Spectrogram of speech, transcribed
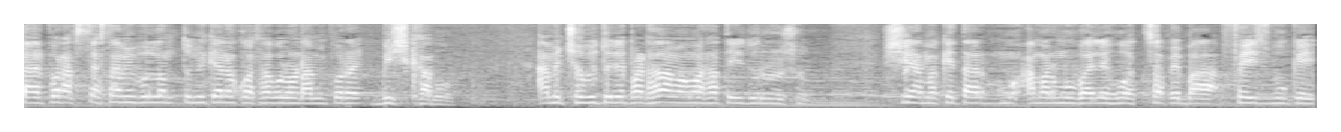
তারপর আস্তে আস্তে আমি বললাম, তুমি কেন কথা বলো না? আমি পরে বিষ খাব। আমি ছবি তুলে পাঠালাম আমার হাতে ইঁদুরের ওষুধ। সে আমাকে তার আমার মোবাইলে হোয়াটসঅ্যাপে বা ফেসবুকে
